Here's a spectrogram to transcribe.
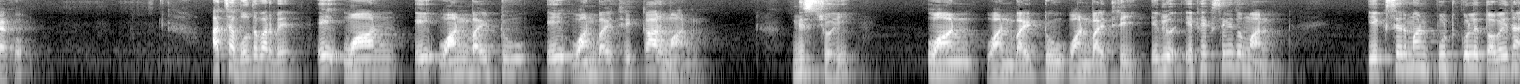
দেখো। আচ্ছা বলতে পারবে, এই ওয়ান এই ওয়ান বাই টু এই ওয়ান বাই থ্রি কার মান? নিশ্চয়ই one one by two one by three এগুলো এফএক্সেরই তো মান। এক্সের মান পুট করলে তবেই না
